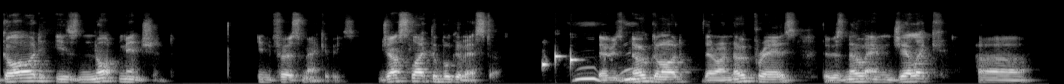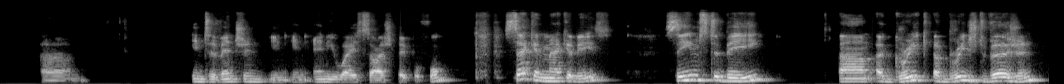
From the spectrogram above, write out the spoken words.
God is not mentioned in First Maccabees, just like the book of Esther. There is no God, there are no prayers, there is no angelic uh, um, intervention in, in any way, size, shape, or form. Second Maccabees seems to be um, a Greek abridged version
